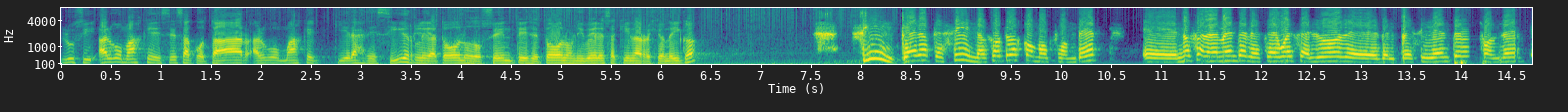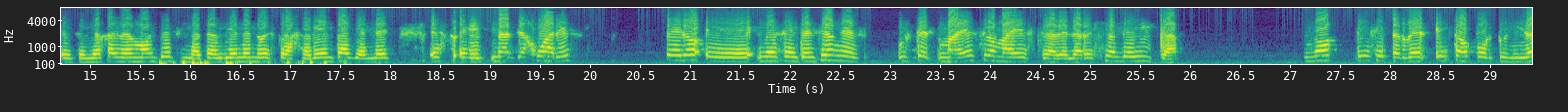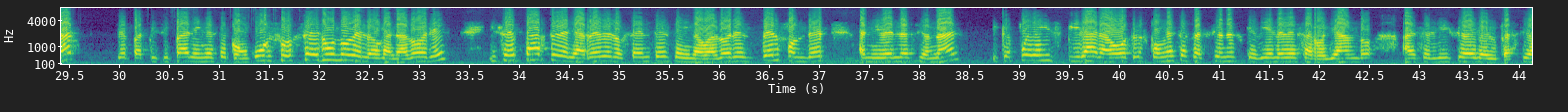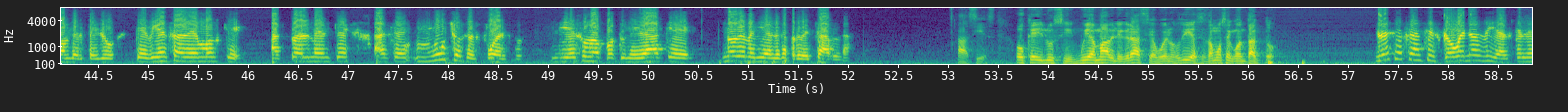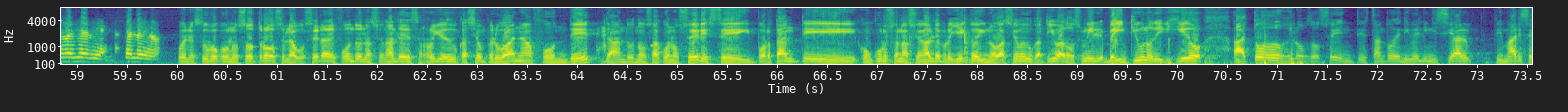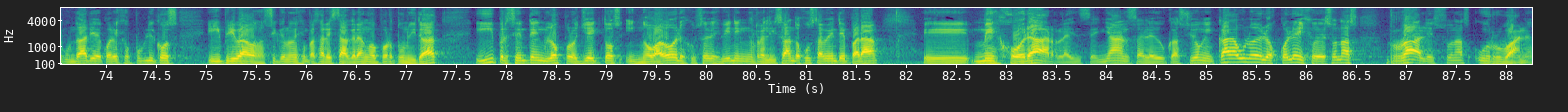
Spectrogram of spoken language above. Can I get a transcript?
Lucy, ¿algo más que desees acotar, algo más que quieras decirle a todos los docentes de todos los niveles aquí en la región de Ica? Sí, claro que sí. Nosotros como FONDET eh, no solamente les traigo el saludo del presidente Fonder, el señor Jaime Montes, sino también de nuestra gerenta Janet eh, Nadia Juárez. Pero eh, nuestra intención es, usted, maestro o maestra de la región de Ica, no deje perder esta oportunidad de participar en este concurso, ser uno de los ganadores y ser parte de la red de docentes e innovadores del FONDER a nivel nacional y que pueda inspirar a otros con estas acciones que viene desarrollando al servicio de la educación del Perú, que bien sabemos que actualmente hacen muchos esfuerzos y es una oportunidad que no deberían desaprovecharla. Así es. Ok, Lucy, muy amable, gracias, buenos días, estamos en contacto. Gracias, Francisco. Buenos días. Que le vaya bien. Hasta luego. Bueno, estuvo con nosotros la vocera del Fondo Nacional de Desarrollo de Educación Peruana, FONDET, dándonos a conocer este importante concurso nacional de proyecto de innovación educativa 2021 dirigido a todos los docentes, tanto de nivel inicial, primaria y secundaria, de colegios públicos y privados. Así que no dejen pasar esta gran oportunidad y presenten los proyectos innovadores que ustedes vienen realizando justamente para eh, mejorar la enseñanza, la educación en cada uno de los colegios de zonas rurales, zonas urbanas.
